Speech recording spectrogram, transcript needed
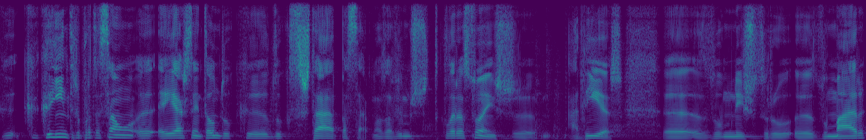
Que, que, interpretação eh, é esta então do que, do que se está a passar? Nós ouvimos declarações uh, há dias uh, do Ministro do Mar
